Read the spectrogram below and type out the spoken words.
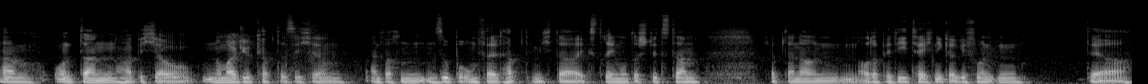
Ähm, und dann habe ich auch nochmal Glück gehabt, dass ich ähm, einfach ein, ein, super Umfeld habe, die mich da extrem unterstützt haben. Ich habe dann auch einen Orthopädie-Techniker gefunden, der,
